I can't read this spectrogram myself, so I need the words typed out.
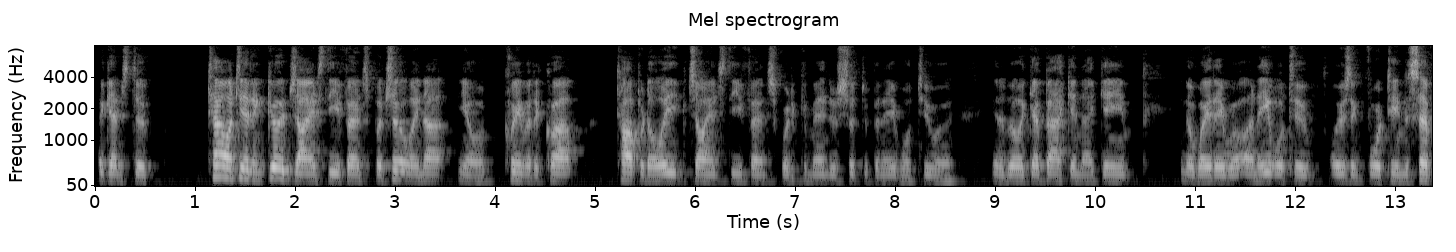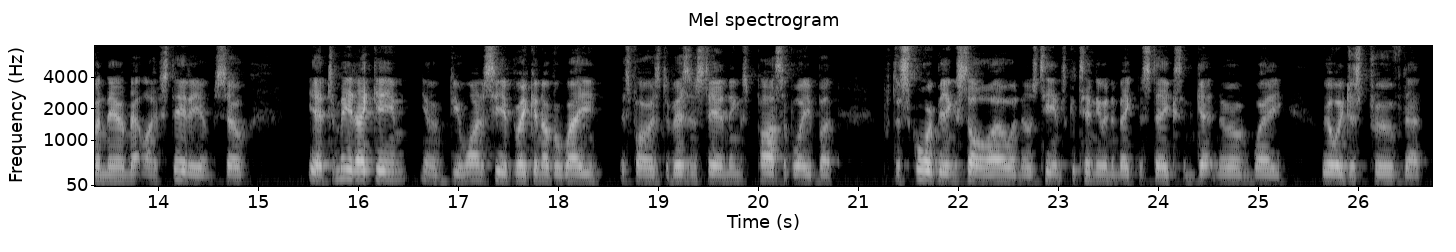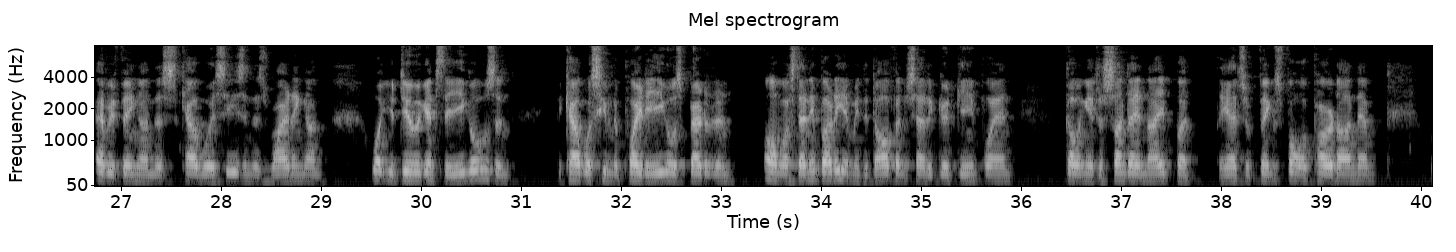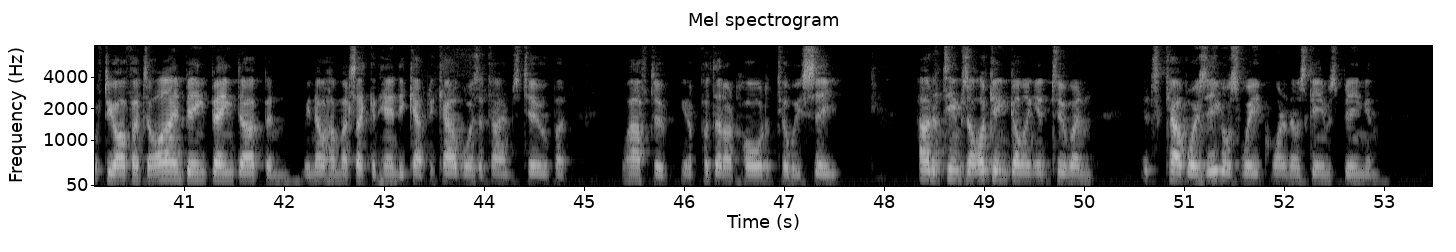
against a talented and good Giants defense, but certainly not you know cream of the crop, top of the league Giants defense, where the Commanders should have been able to uh, you know really get back in that game in the way they were unable to, losing 14 to seven there at MetLife Stadium. So yeah, to me that game, you know, do you want to see it break another way as far as division standings? Possibly, but with the score being so low and those teams continuing to make mistakes and get in their own way, really just proved that everything on this Cowboy season is riding on what you do against the Eagles and the Cowboys seem to play the Eagles better than almost anybody. I mean, the Dolphins had a good game plan going into Sunday night, but they had some things fall apart on them with the offensive line being banged up, and we know how much that can handicap the Cowboys at times too. But we'll have to you know put that on hold until we see how the teams are looking going into when it's Cowboys Eagles week. One of those games being in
